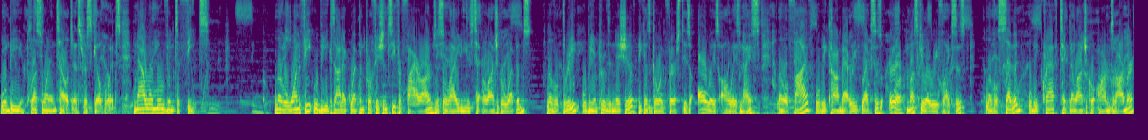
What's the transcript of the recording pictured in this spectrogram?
will be plus one intelligence for skill points. Now we'll move into feats. Level 1 feat will be exotic weapon proficiency for firearms. This will allow you to use technological weapons. Level 3 will be improved initiative because going first is always, always nice. Level 5 will be combat reflexes or muscular reflexes. Level 7 will be craft technological arms and armor.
